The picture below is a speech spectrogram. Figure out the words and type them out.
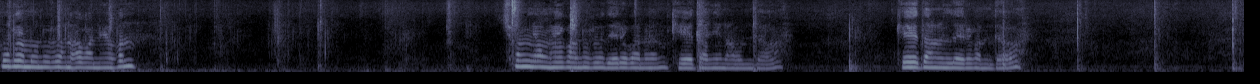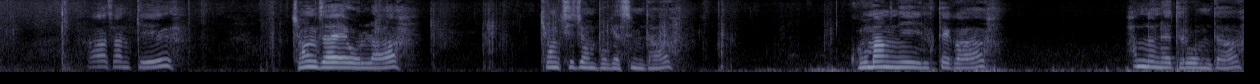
홍해문으로 나가면 청룡회관으로 내려가는 계단이 나옵니다. 계단을 내려갑니다. 하산길 정자에 올라 경치 좀 보겠습니다. 고막리 일대가 한눈에 들어옵니다.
